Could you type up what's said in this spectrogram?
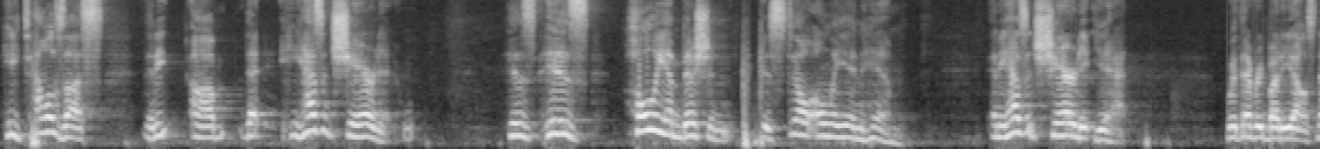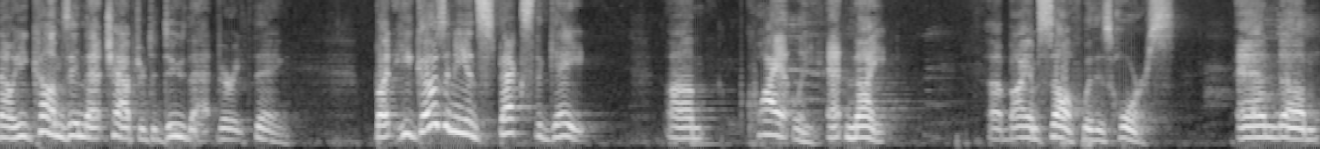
he tells us that he, um, that he hasn't shared it his, his holy ambition is still only in him, and he hasn't shared it yet with everybody else. Now, he comes in that chapter to do that very thing. But he goes and he inspects the gate um, quietly at night uh, by himself with his horse. And, um,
